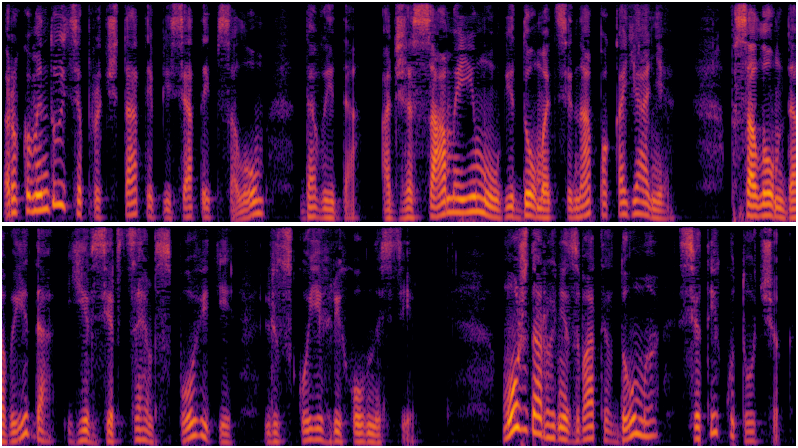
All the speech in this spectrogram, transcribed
рекомендується прочитати 50-й псалом Давида, адже саме йому відома ціна покаяння. Псалом Давида є взірцем сповіді людської гріховності. Можна організувати вдома святий куточок,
